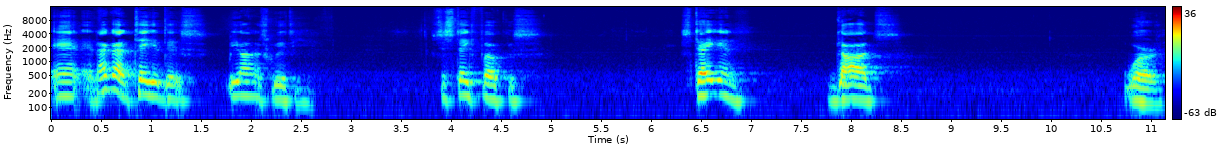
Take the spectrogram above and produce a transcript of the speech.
And, and I got to tell you this be honest with you. Just stay focused. Stay in God's Word.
